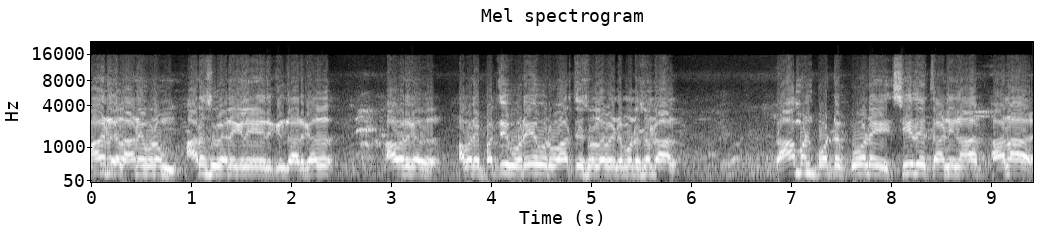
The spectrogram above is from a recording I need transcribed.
மகன்கள் அனைவரும் அரசு வேலைகளே இருக்கின்றார்கள். அவர்கள் அவரை பற்றி ஒரே ஒரு வார்த்தை சொல்ல வேண்டும் என்று சொன்னால் ராமன் போட்ட கோடை சீதை தாண்டினார். ஆனால்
